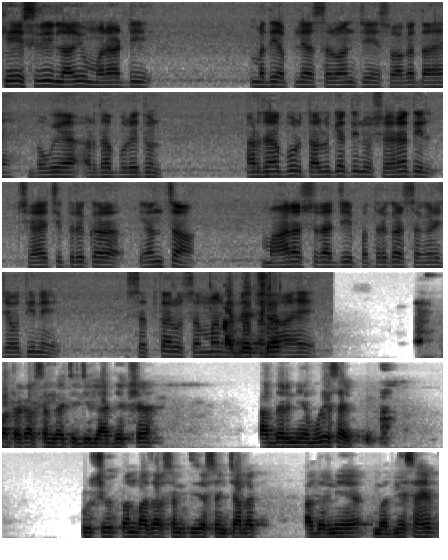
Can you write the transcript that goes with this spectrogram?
केसरी लाईव्ह मराठीमध्ये आपल्या सर्वांचे स्वागत आहे. बघूया अर्धापूर येथून. अर्धापूर तालुक्यातील व शहरातील छायाचित्रकार यांचा महाराष्ट्र राज्य पत्रकार संघटनेच्या वतीने सत्कार व सन्मान करण्यात अध्यक्ष. आला आहे. पत्रकार संघाचे जिल्हाध्यक्ष आदरणीय मुळे साहेब कृषी उत्पन्न बाजार समितीचे संचालक आदरणीय मदने साहेब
